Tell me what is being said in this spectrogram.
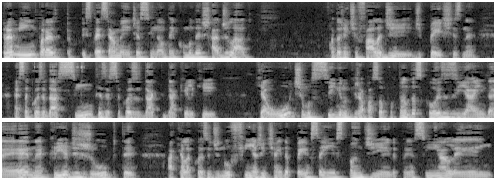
para mim, para, especialmente, assim, não tem como deixar de lado. Quando a gente fala de, de peixes, né? Essa coisa da síntese, essa coisa da, daquele que, que é o último signo que já passou por tantas coisas e ainda é, né? Cria de Júpiter, aquela coisa de no fim a gente ainda pensa em expandir, ainda pensa em ir além,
